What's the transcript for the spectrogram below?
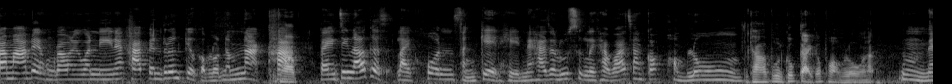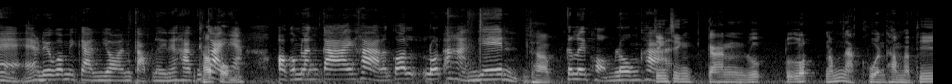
รามาอัปเดตของเราในวันนี้นะคะ เป็นเรื่องเกี่ยวกับลดน้ำหนักค่ะ ครับ แต่จริงๆแล้วถ้าเกิดหลายคนสังเกตเห็นนะคะ จะรู้สึกเลยค่ะว่าอาจารย์ก็ผอมลงครับคุณกุ๊กไก่ก็ผอมลงครับ อืมแหมเรียกว่ามีการย้อนกลับเลยนะคะกุ๊กครับไก่ผมเนี่ยออกกำลังกายค่ะ แล้วก็ลดอาหารเย็นครับ ก็เลยผอมลงค่ะจริงๆ การลดลดน้ำหนักควรทำแบบที่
